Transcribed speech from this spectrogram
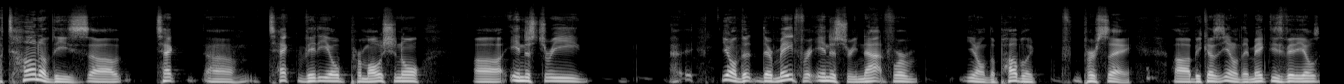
a ton of these uh, tech uh, tech video promotional uh, industry. You know, they're- made for industry, not for you know the public per se, uh, because you know they make these videos,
